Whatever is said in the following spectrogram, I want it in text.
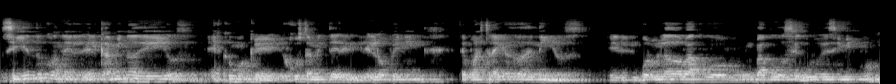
Siguiendo con el, el camino de ellos, es como que justamente el, el opening te muestra a ellos dos de niños. El- por un lado, Bakugo, un Bakugo seguro de sí mismo,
